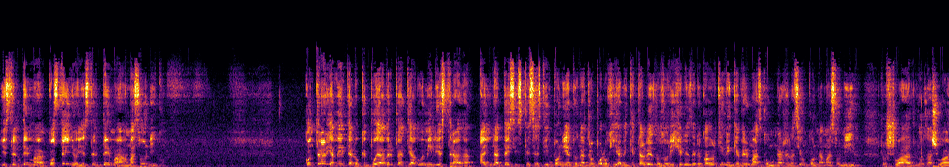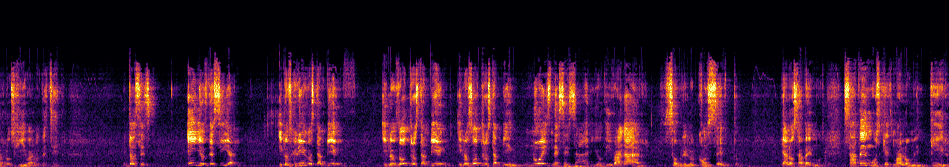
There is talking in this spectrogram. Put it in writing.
y está el tema costeño y está el tema amazónico. Contrariamente a lo que puede haber planteado Emilio Estrada, hay una tesis que se está imponiendo en antropología de que tal vez los orígenes del Ecuador tienen que ver más con una relación con la Amazonía, los Shuar, los Ashuar, los Jíbaros, etc. Entonces, ellos decían, y los griegos también, y los otros también, y los otros también, no es necesario divagar sobre el concepto. Ya lo sabemos. Sabemos que es malo mentir.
